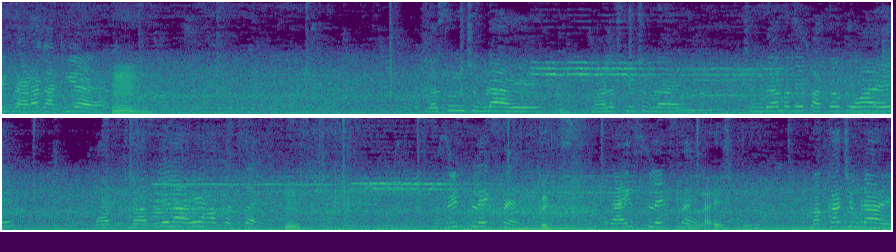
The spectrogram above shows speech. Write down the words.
एक जाडा गाठी आहे. लसूण चिवडा आहे महालक्ष्मी चिवडा आहे. चिवड्यामध्ये पातळ पोहा आहे. भाज भाजलेला आहे हा कच्चा आहे. स्वीट फ्लेक्स आहे. राईस फ्लेक्स आहे. राईस मका चिवडा आहे.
